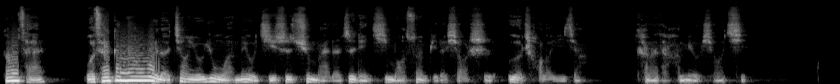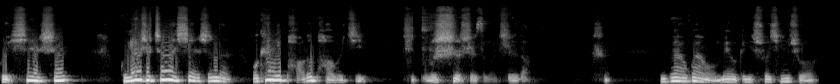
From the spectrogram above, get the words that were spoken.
刚才。”我才跟他为了酱油用完没有及时去买的这点鸡毛蒜皮的小事恶吵了一架，看来他还没有消气。鬼现身？鬼要是真的现身了，我看你跑都跑不及。不试试怎么知道？哼，你不要怪我没有跟你说清楚。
